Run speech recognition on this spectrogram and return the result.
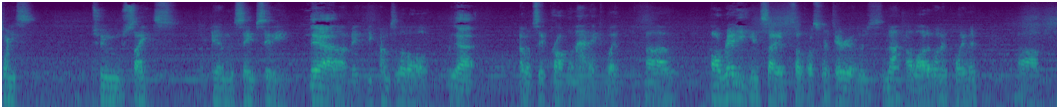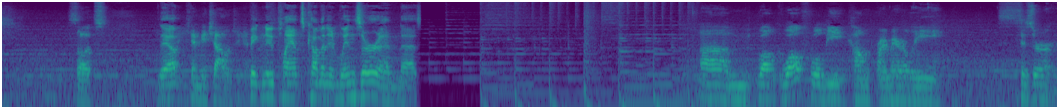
22 sites in the same city. Yeah, um, it becomes a little yeah. I would say problematic, but uh, already inside of southwestern Ontario, there's not a lot of unemployment. Um, so it's yeah, it can be challenging. Big new plants coming in Windsor and. Uh... Um, well, Guelph will become primarily scissor,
